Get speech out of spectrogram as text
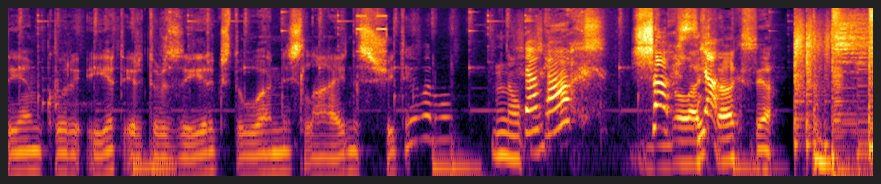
tiem, kuri iet, ir tur zirgs, tonis, lainis. Šitie varbūt. Nu, šahs. šahs, jā. Šaks, jā.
